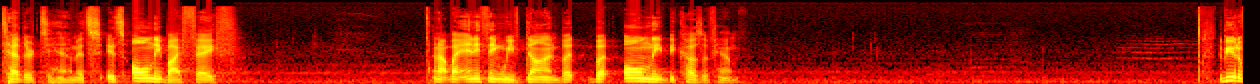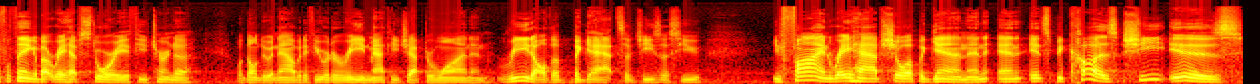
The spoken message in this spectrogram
tethered to him? It's it's only by faith. Not by anything we've done, but but only because of him. The beautiful thing about Rahab's story, if you turn to, well, don't do it now, but if you were to read Matthew chapter 1 and read all the begats of Jesus, you, you find Rahab show up again. And, and it's because she is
